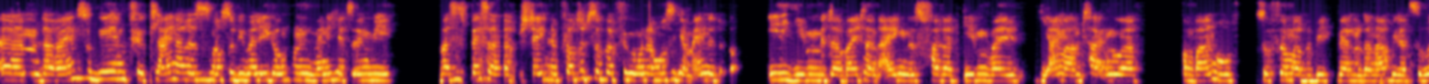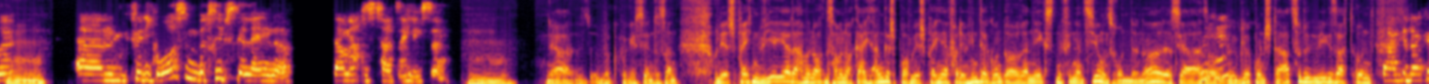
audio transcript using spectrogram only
ähm, da reinzugehen. Für kleinere ist es noch so die Überlegung, hm, wenn ich jetzt irgendwie, was ist besser, stelle ich eine Flotte zur Verfügung oder muss ich am Ende eh jedem Mitarbeiter ein eigenes Fahrrad geben, weil die einmal am Tag nur vom Bahnhof zur Firma bewegt werden und danach wieder zurück. Mhm. Ähm, für die großen Betriebsgelände, da macht es tatsächlich Sinn. Mhm. Ja, wirklich sehr interessant. Und jetzt sprechen wir ja, da haben wir noch, das haben wir noch gar nicht angesprochen, wir sprechen ja vor dem Hintergrund eurer nächsten Finanzierungsrunde. Ne? Das ist ja also mhm. Glückwunsch dazu, wie gesagt. Und danke, danke.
